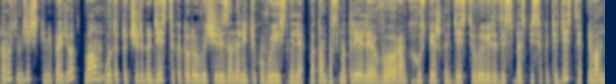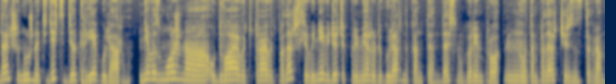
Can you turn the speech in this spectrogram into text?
Он автоматически не пойдет. Вам вот эту череду действий, которую вы через аналитику выяснили, потом посмотрели в рамках успешных действий, вывели для себя список этих действий, и вам дальше нужно эти действия делать регулярно. Невозможно удваивать, утраивать продажи, если вы не ведете, к примеру, регулярный контент, да, если мы говорим про ну, там, продажи через Инстаграм.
